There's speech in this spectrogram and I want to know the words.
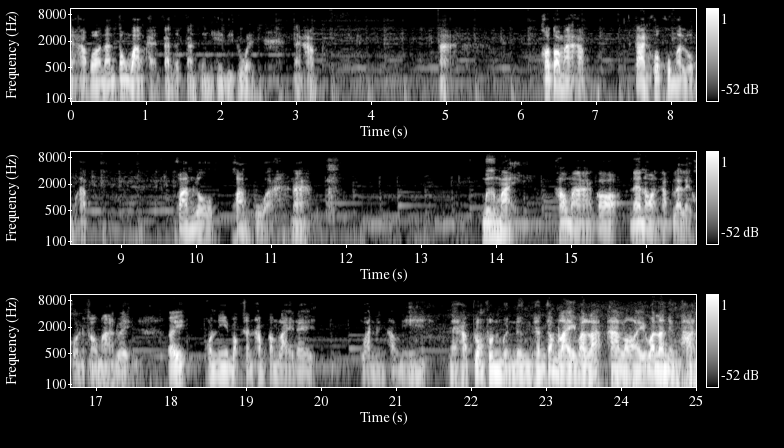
นะครับ เพราะนั้นต้องวางแผนการจัดการตรงนี้ให้ดีด้วยนะครับข้อต่อมาครับ การควบคุมอารมณ์ครับ ความโลภความกลัวนะมือใหม่เข้ามาก็แน่นอนครับหลาย ๆ คนเข้ามาด้วย เอ้ย คนนี้บอกฉันทำกำไรได้วันหนึ่งเท่านี้นะครับ ลงทุนหมื่นหนึ่งฉันกำไรวันละห้าร้อยวันละหนึ่งพัน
